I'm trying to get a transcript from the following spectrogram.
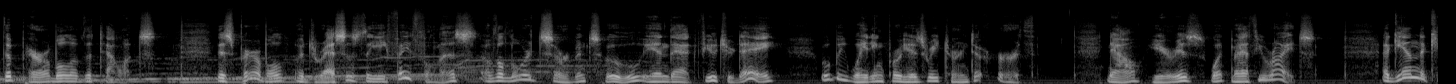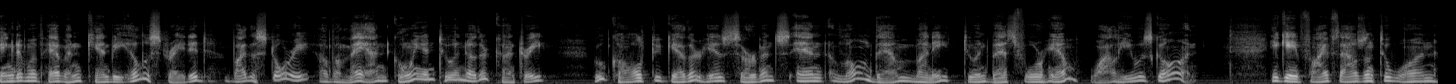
the parable of the talents. This parable addresses the faithfulness of the Lord's servants who, in that future day, will be waiting for his return to earth. Now, here is what Matthew writes. Again, the kingdom of heaven can be illustrated by the story of a man going into another country who called together his servants and loaned them money to invest for him while he was gone. He gave five thousand to one,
